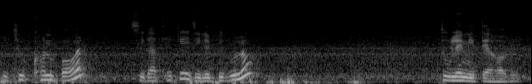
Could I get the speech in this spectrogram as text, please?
কিছুক্ষণ পর শিরা থেকে জিলিপিগুলো তুলে নিতে হবে।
